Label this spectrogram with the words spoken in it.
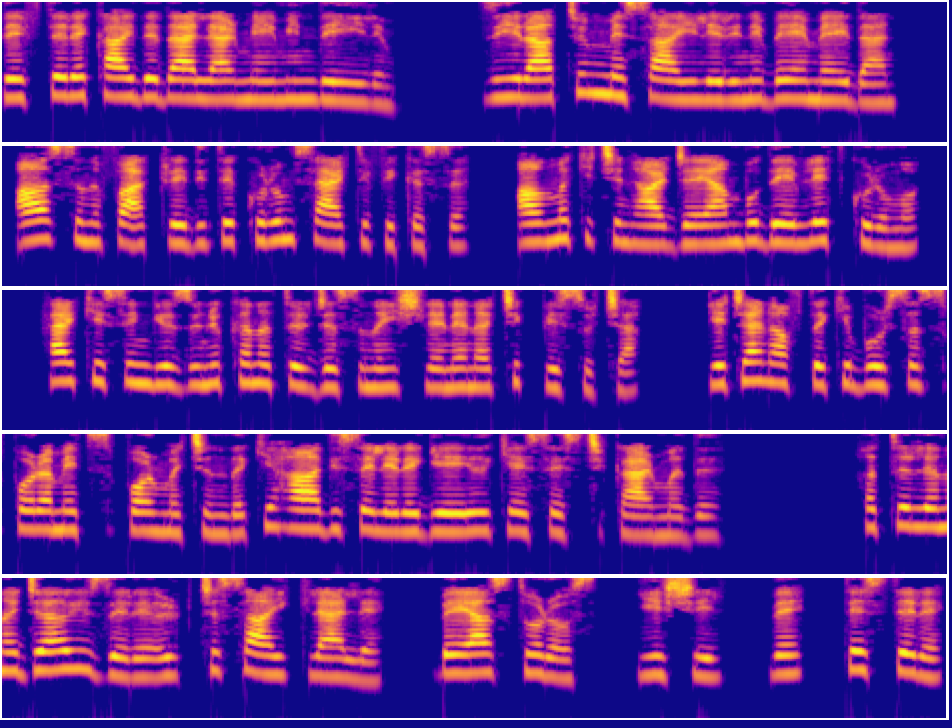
Deftere kaydederler mi emin değilim. Zira tüm mesailerini BM'den, A sınıfı akredite kurum sertifikası, almak için harcayan bu devlet kurumu, herkesin gözünü kanatırcasına işlenen açık bir suça, geçen haftaki Bursa Sporamet spor maçındaki hadiselere GİK ses çıkarmadı. Hatırlanacağı üzere ırkçı sahiplerle, beyaz toros, yeşil ve testere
